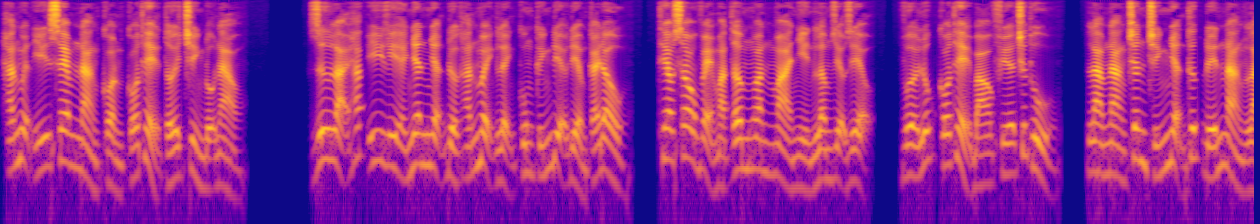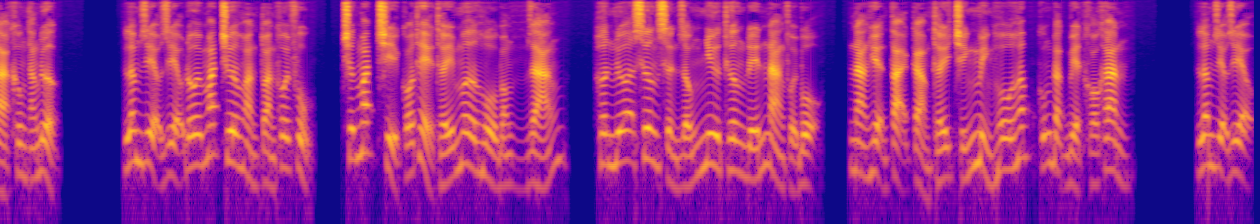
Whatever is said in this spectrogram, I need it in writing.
hắn nguyện ý xem nàng còn có thể tới trình độ nào. Dư lại hắc y ghi nhân nhận được hắn mệnh lệnh cung kính địa điểm cái đầu, theo sau vẻ mặt âm ngoan mà nhìn lâm rượu rượu, vừa lúc có thể báo phía trước thủ, làm nàng chân chính nhận thức đến nàng là không thắng được. Lâm Diệu Diệu đôi mắt chưa hoàn toàn khôi phục, trước mắt chỉ có thể thấy mơ hồ bóng dáng, hơn nữa xương sườn giống như thương đến nàng phổi bộ, nàng hiện tại cảm thấy chính mình hô hấp cũng đặc biệt khó khăn. Lâm Diệu Diệu.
